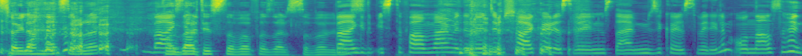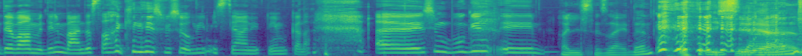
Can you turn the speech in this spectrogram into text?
Sert söylemden sonra ben gidip, pazartesi sabah pazartesi sabah biraz. ben gidip istifam vermeden önce bir şarkı arası verelim istedim. Yani müzik arası verelim. Ondan sonra devam edelim. Ben de sakinleşmiş olayım. isyan etmeyeyim bu kadar. Ee, şimdi bugün e, Halil Sezai'den. İsyan.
